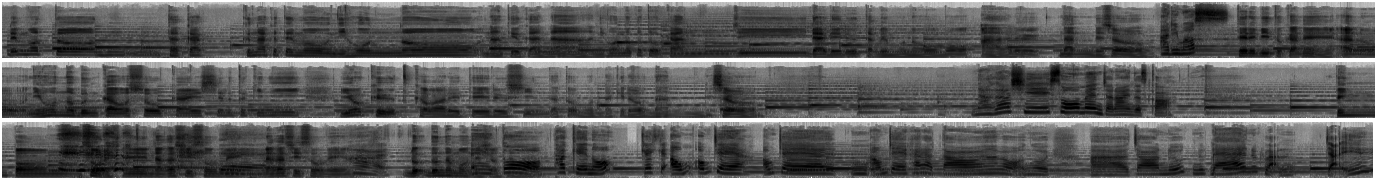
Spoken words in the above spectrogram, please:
でもっとうん高く なくても日本のなんていうかな日本のことを感じられる食べ物もあるなんでしょう。あります。テレビとかねあの日本の文化を紹介してる時によく使われているシーンだと思うんだけどなんでしょう。流しそうめんじゃないんですか？ピンポンそうですね流しそうめんで流しそうめんはいどどんなもんでしょ Eh う tô take nó cái cái ống ống tre ống tre ừ, ống tre khá là to á, và mọi người à, cho nước nước đá nước lạnh chảy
